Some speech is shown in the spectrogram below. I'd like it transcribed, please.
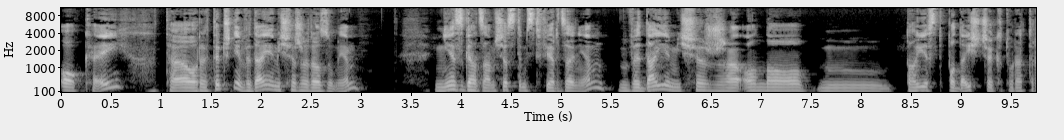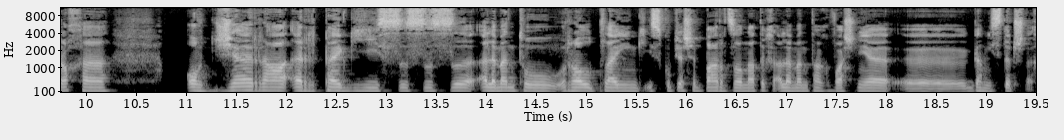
Okej, okay. teoretycznie wydaje mi się, że rozumiem. Nie zgadzam się z tym stwierdzeniem. Wydaje mi się, że ono mm, to jest podejście, które trochę odziera RPG z, z, z elementu role-playing i skupia się bardzo na tych elementach właśnie yy, gamistycznych.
